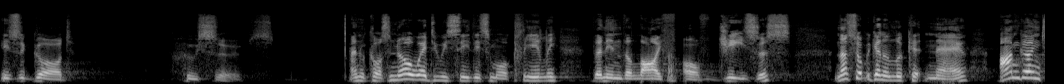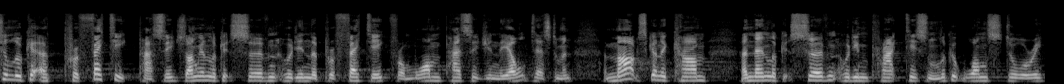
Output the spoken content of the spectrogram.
is a God who serves. And of course, nowhere do we see this more clearly than in the life of Jesus. And that's what we're going to look at now. I'm going to look at a prophetic passage. So I'm going to look at servanthood in the prophetic from one passage in the Old Testament. And Mark's going to come and then look at servanthood in practice and look at one story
